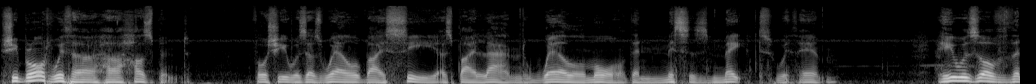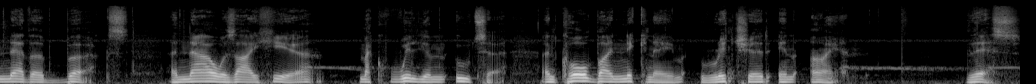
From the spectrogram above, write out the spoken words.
She brought with her her husband, for she was as well by sea as by land well more than Mrs. Mate with him. He was of the Nether Burks, and now, as I hear, MacWilliam Uter, and called by nickname Richard in Iron. This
